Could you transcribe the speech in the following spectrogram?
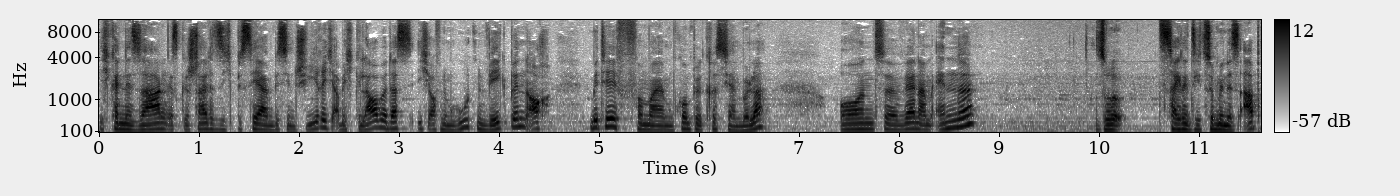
Ich kann dir sagen, es gestaltet sich bisher ein bisschen schwierig, aber ich glaube, dass ich auf einem guten Weg bin, auch mithilfe von meinem Kumpel Christian Müller. Und äh, werden am Ende, so zeichnet sich zumindest ab,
